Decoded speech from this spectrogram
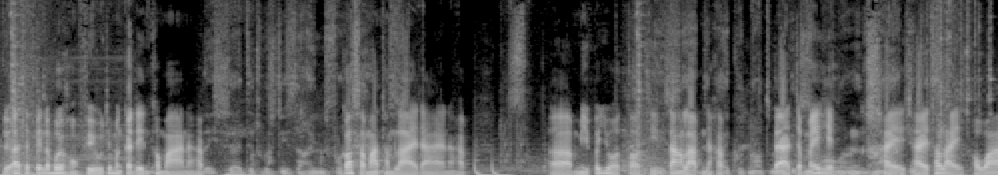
หรืออาจจะเป็นระเบิดของฟิวที่มันกระเด็นเข้ามานะครับ ก็สามารถทำลายได้นะครับมีประโยชน์ต่อทีมตั้งรับนะครับ แต่อาจจะไม่เห็นใครใช้เท่าไหร่ เพราะว่า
